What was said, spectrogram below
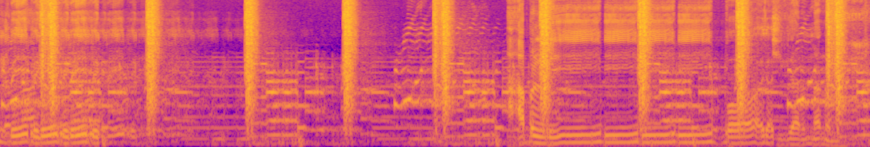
My baby, baby, baby. I believe, boy, she got another man.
